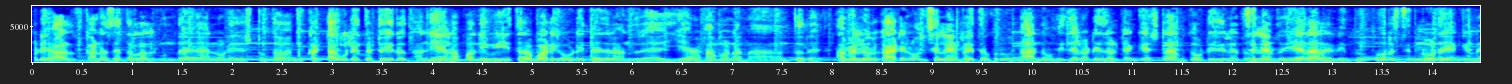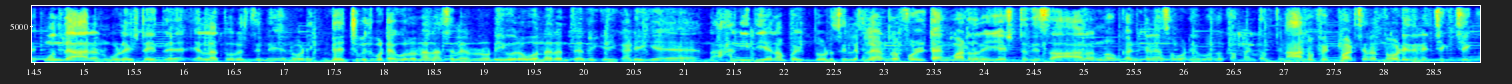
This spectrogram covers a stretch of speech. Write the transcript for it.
ನೋಡಿ ಅಲ್ಲಿ ಕಾಣಿಸ್ತೈತಲ್ಲ ಅಲ್ಲಿ ಮುಂದೆ. ನೋಡಿ ಎಷ್ಟು ಉದ್ದ ಹಂಗೆ ಕಟ್ಟಾಗ್ಬಿಟ್ಟೈತೆ ಟೈರ್ ನಾನು ಏನಪ್ಪ ನೀವು ಈ ತರ ಬಾಡಿಗೆ ಹೊಡಿತಾ ಇದ್ರ ಅಂದ್ರೆ ಏನಣ್ಣ ಮಾಡೋಣ ಅಂತಾರೆ ಆಮೇಲೆ ಇವ್ರ ಗಾಡಿಲಿ ಒಂದು ಸಿಲಿಂಡರ್ ಐತೆ ಗುರು. ನಾನು ಇದೇನೋ ಡೀಸೆಲ್ ಟ್ಯಾಂಕ್ ಎಷ್ಟ ಅನ್ಕೊಟ್ಟಿದ್ದೀನಿ ಅದು. ಸಿಲಿಂಡರ್ ಏರ್ ಆರನ್ ನಿಂದು. ತೋರಿಸ್ತೀನಿ ನೋಡಿ ಹಂಗೇನೆ. ಮುಂದೆ ಆರನ್ಗಳು ಎಷ್ಟೈತೆ, ಎಲ್ಲ ತೋರಿಸ್ತೀನಿ ನೋಡಿ. ಬೆಚ್ಚ ಬಿದ್ಬಿಟ್ಟೆ ಗುರು ನಾನು ಸಿಲಿಂಡರ್ ನೋಡಿ. ಇವರ ಓನರ್ ಅಂತ ಅದಕ್ಕೆ ಈ ಗಾಡಿಗೆ. ನಾನು ಇದೇನಪ್ಪ ಇದು ದೊಡ್ಡ ಸಿಲಿಂಡರ್ ಸಿಲಿಂಡರ್ ಫುಲ್ ಟ್ಯಾಂಕ್ ಮಾಡಿದ್ರೆ ಎಷ್ಟು ದಿವಸ ಆರನ್ನು ಕಂಟಿನ್ಯೂಸ್ ಹೊಡಿಬೋದು ಕಮೆಂಟ್ ಅಂತ ನಾನು ಫಿಟ್ ಮಾಡ್ಸಿರೋದು ನೋಡಿದೀನಿ. ಚಿಕ್ಕ ಚಿಕ್ಕ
